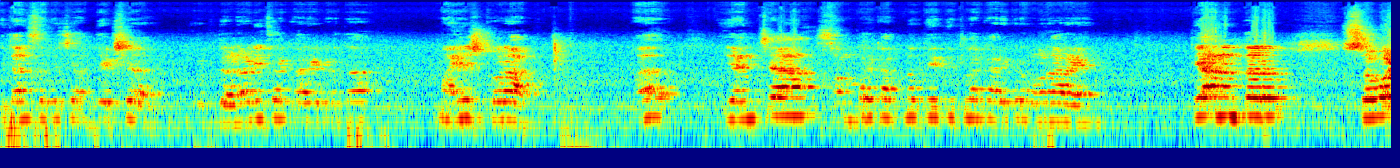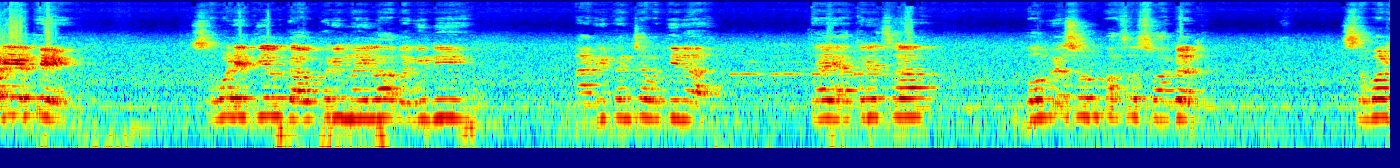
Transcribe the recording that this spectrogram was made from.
विधानसभेचे अध्यक्ष एक कार्यकर्ता महेश थोरात यांच्या संपर्कातनं ते तिथला कार्यक्रम होणार आहे. त्यानंतर सवड येथे सवड येथील गावकरी महिला भगिनी नागरिकांच्या वतीनं त्या यात्रेचं भव्य स्वरूपाचं स्वागत सवड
